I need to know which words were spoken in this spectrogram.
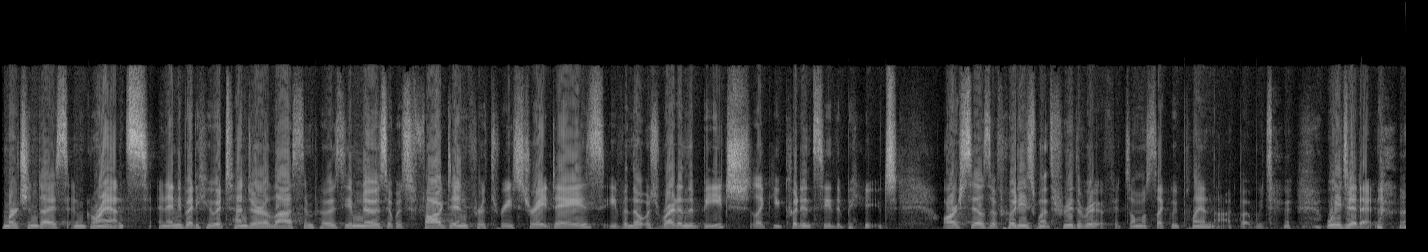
merchandise, and grants. And anybody who attended our last symposium knows it was fogged in for three straight days, even though it was right on the beach, like you couldn't see the beach. Our sales of hoodies went through the roof. It's almost like we planned that, but we, we didn't.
